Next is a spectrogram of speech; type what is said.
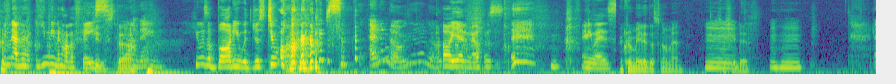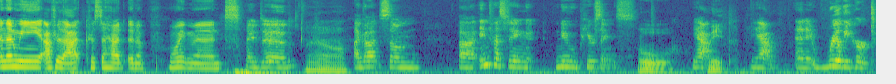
he didn't have he didn't even have a He's face. the What a name. He was a body with just two arms. And a nose. And a nose. oh yeah, nose. Anyways, I cremated the snowman. That's what she mm, did. mm-hmm. And then we after that, Krista had an appointment. I did. Yeah. I got some uh, interesting new piercings. Ooh, Yeah. neat. Yeah. And it really hurt.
